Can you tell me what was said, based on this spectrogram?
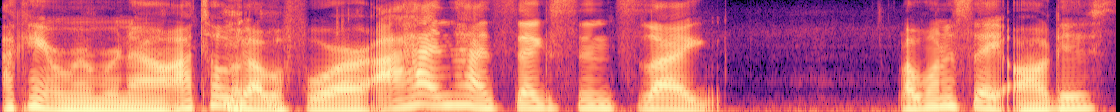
I can't remember now. I told y'all before. I hadn't had sex since like, I want to say August.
